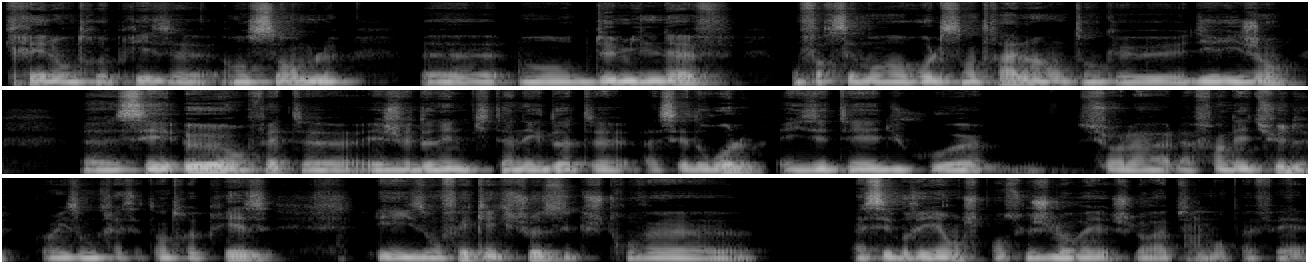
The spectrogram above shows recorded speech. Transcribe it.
créé l'entreprise ensemble en 2009, forcément un rôle central hein, en tant que dirigeants. Euh, c'est eux, en fait, euh, et je vais donner une petite anecdote euh, assez drôle. Ils étaient du coup sur la, fin d'études quand ils ont créé cette entreprise et ils ont fait quelque chose que je trouve assez brillant. Je pense que je l'aurais, je l'aurais absolument pas fait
